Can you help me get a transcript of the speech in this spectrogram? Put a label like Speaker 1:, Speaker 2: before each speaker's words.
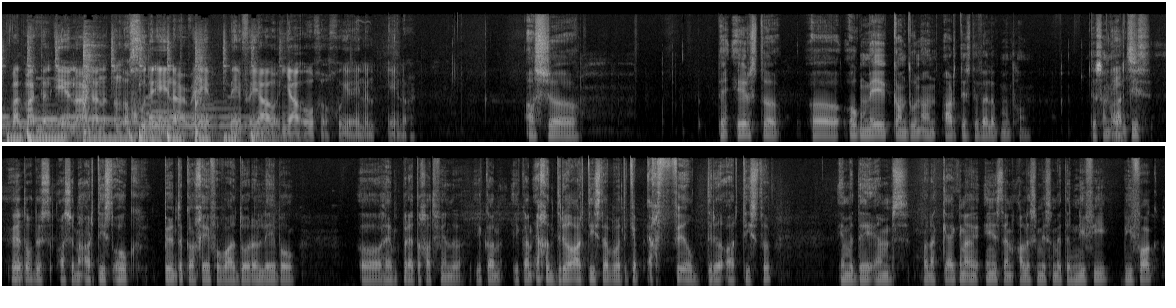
Speaker 1: wat, wat maakt een ENR dan een, een goede ENR? Wanneer ben je voor jou in jouw ogen een goede ENR?
Speaker 2: Als je ten eerste uh, ook mee kan doen aan artist development gewoon. Dus een
Speaker 1: Eens.
Speaker 2: artiest, weet toch? Dus als je een artiest ook punten kan geven waardoor een label uh, hem prettig gaat vinden. Je kan, je kan echt een drillartiest hebben, want ik heb echt veel drillartiesten in mijn DM's. Maar dan kijk je naar je Insta en alles mis met een Niffy, Bivak.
